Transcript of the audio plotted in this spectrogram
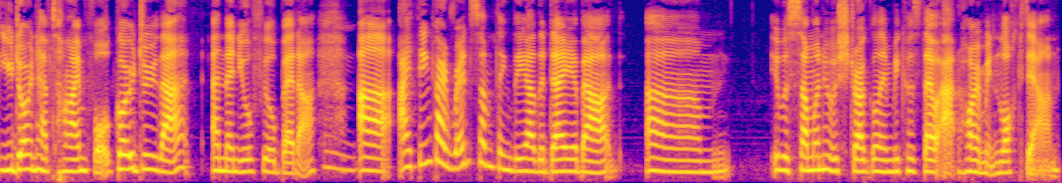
you don't have time for. Go do that and then you'll feel better. Uh, I think I read something the other day about um, it was someone who was struggling because they were at home in lockdown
